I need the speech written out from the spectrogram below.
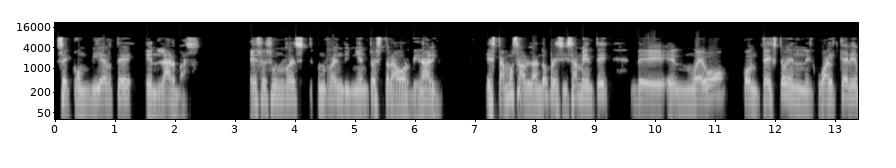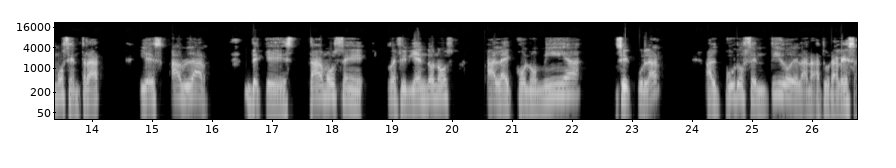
se convierte en larvas. Eso es un, rendimiento extraordinario. Estamos hablando precisamente del nuevo contexto en el cual queremos entrar y es hablar de que estamos eh, refiriéndonos a la economía circular, al puro sentido de la naturaleza.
